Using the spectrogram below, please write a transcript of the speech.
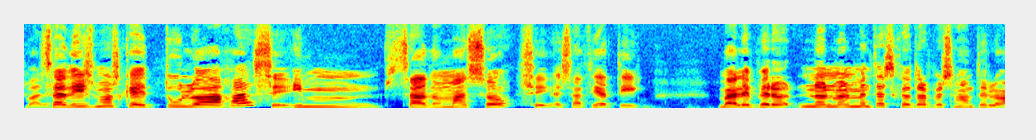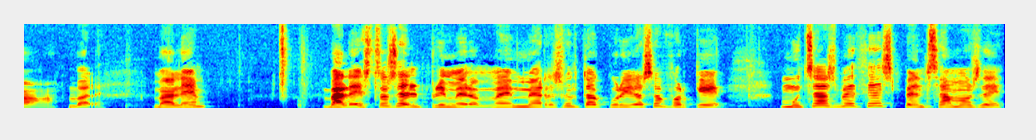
Vale. sadismo es que tú lo hagas Sí. y mm, sadomaso Sí. es hacia ti, ¿vale? Pero normalmente es que otra persona te lo haga. Vale. ¿vale? Vale, esto es el primero. Me, me ha resultado curioso porque muchas veces pensamos de,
